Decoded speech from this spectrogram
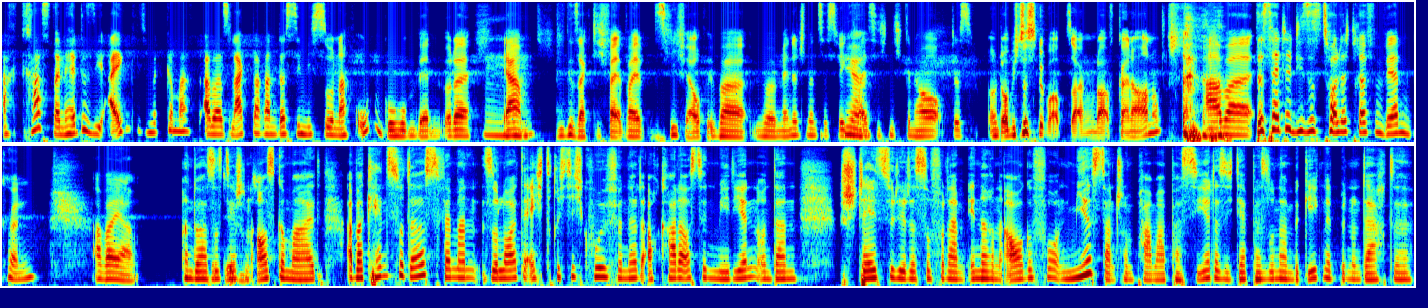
ach krass, dann hätte sie eigentlich mitgemacht, aber es lag daran, dass sie nicht so nach oben gehoben werden. Oder mhm. ja, wie gesagt, ich weil, weil das lief ja auch über, über Managements, deswegen ja. weiß ich nicht genau, ob das und ob ich das überhaupt sagen darf, keine Ahnung. Aber das hätte dieses tolle Treffen werden können. Aber ja, und du hast es dir schon ausgemalt. Aber kennst du das, wenn man so Leute echt richtig cool findet, auch gerade aus den Medien, und dann stellst du dir das so vor deinem inneren Auge vor? Und mir ist dann schon ein paar Mal passiert, dass ich der Person dann begegnet bin und dachte,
